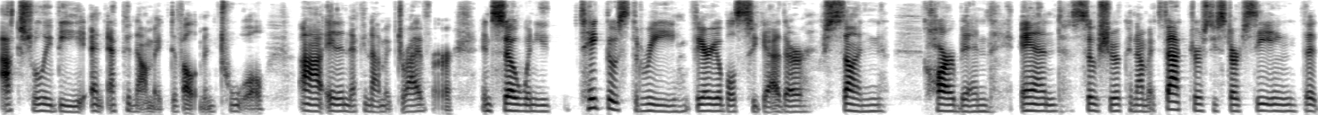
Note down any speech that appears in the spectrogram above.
actually be an economic development tool uh, and an economic driver. And so when you take those three variables together, sun, carbon and socioeconomic factors, you start seeing that,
